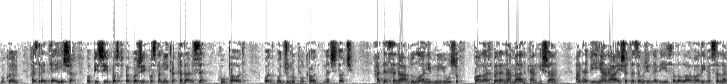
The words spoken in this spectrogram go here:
u kojem Hazretija Iša opisuje postupak Božijeg poslanika kada bi se kupao od, od, od džunupluka, od nečistoće. حدثنا عبد الله بن يوسف قال أخبرنا مالك عن هشام عن أبيه عن عائشة زوج النبي صلى الله عليه وسلم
